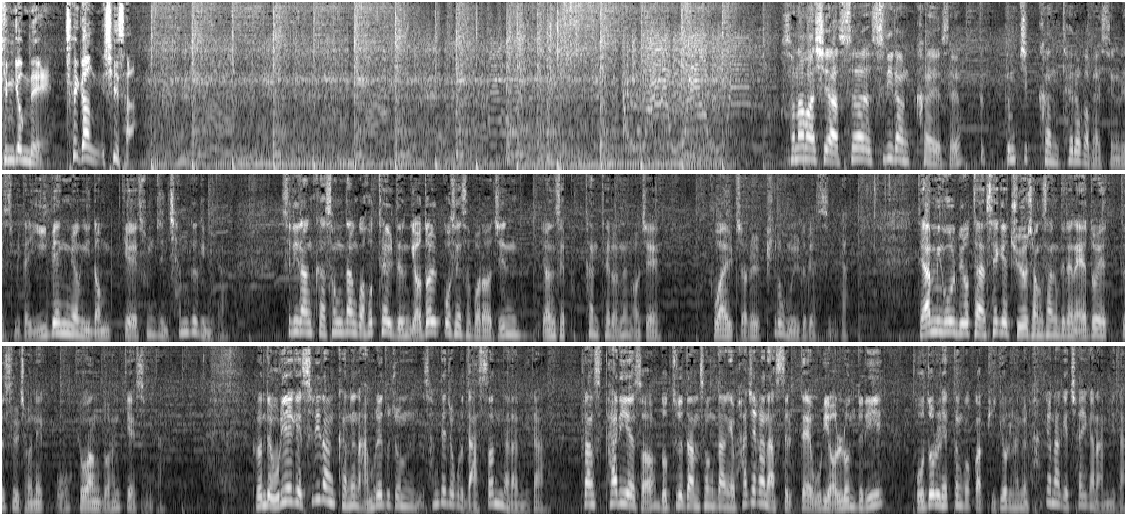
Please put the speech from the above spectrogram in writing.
김경래 최강 시사. 서남아시아 스, 스리랑카에서요 끔찍한 테러가 발생을 했습니다. 200명이 넘게 숨진 참극입니다. 스리랑카 성당과 호텔 등 8곳에서 벌어진 연쇄 폭탄 테러는 어제 부활절을 피로 물들였습니다. 대한민국을 비롯한 세계 주요 정상들은 애도의 뜻을 전했고 교황도 함께했습니다. 그런데 우리에게 스리랑카는 아무래도 좀 상대적으로 낯선 나라입니다. 프랑스 파리에서 노트르담 성당에 화재가 났을 때 우리 언론들이 보도를 했던 것과 비교를 하면 확연하게 차이가 납니다.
